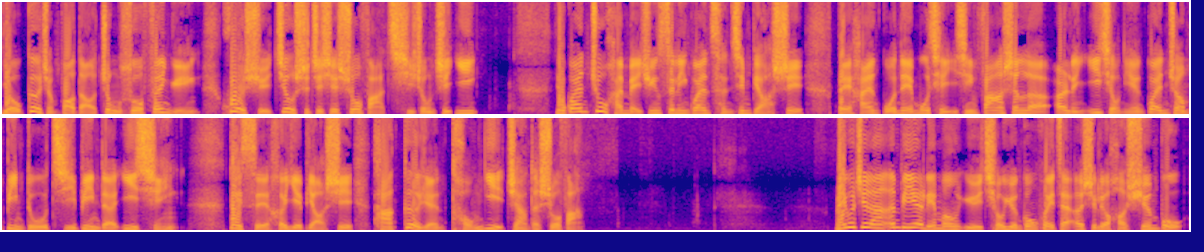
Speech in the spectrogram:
有各种报道众说纷纭，或许就是这些说法其中之一。有关驻韩美军司令官曾经表示，北韩国内目前已经发生了二零一九年冠状病毒疾病的疫情。对此，何野表示，他个人同意这样的说法。美国职篮 NBA 联盟与球员工会在二十六号宣布，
